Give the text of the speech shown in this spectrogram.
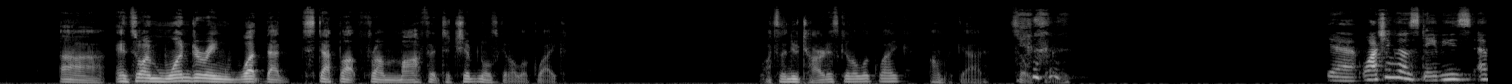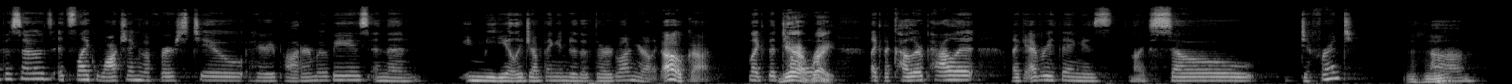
Uh, and so I'm wondering what that step up from Moffat to Chibnall is going to look like. What's the new TARDIS going to look like? Oh my god, so exciting! Yeah, watching those Davies episodes, it's like watching the first two Harry Potter movies and then immediately jumping into the third one. You're like, oh god, like the tone, Yeah, right. like the color palette, like everything is like so different. Mhm. Um,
